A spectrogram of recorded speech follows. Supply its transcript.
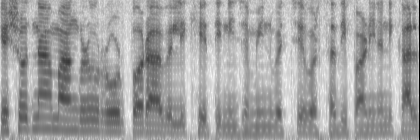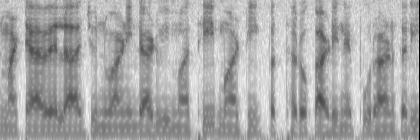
કેશોદના માંગળો રોડ પર આવેલી ખેતીની જમીન વચ્ચે વરસાદી પાણીના નિકાલ માટે આવેલા જુનવાણી ડાડવીમાંથી માટી પથ્થરો કાઢીને પુરાણ કરી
